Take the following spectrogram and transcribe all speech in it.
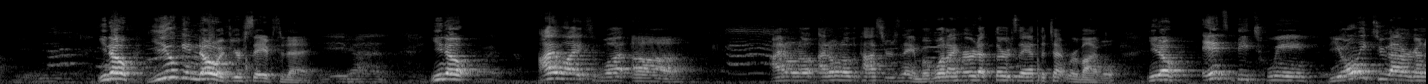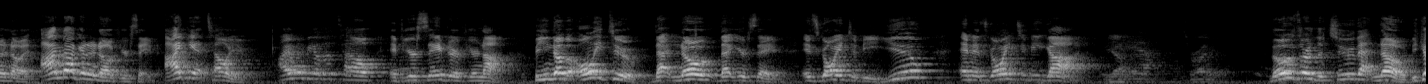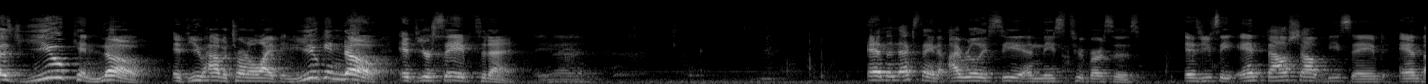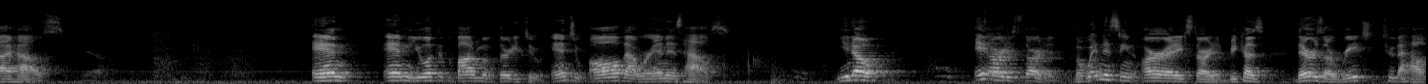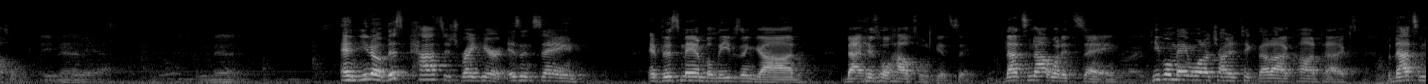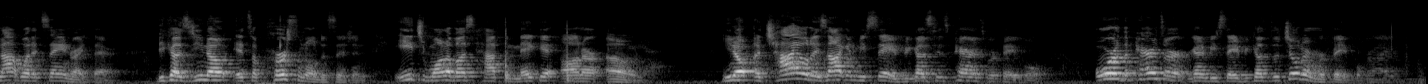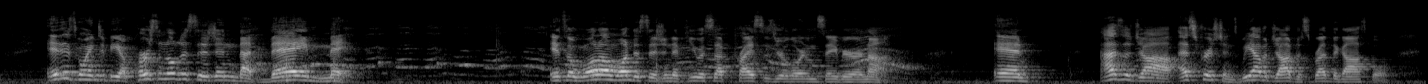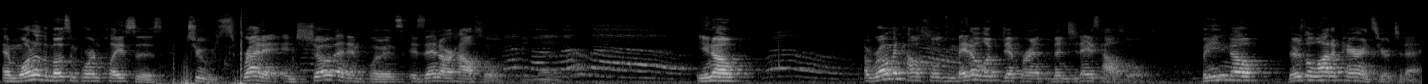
You know, you can know if you're saved today. Amen. You know, I liked what uh, I don't know. I don't know the pastor's name, but what I heard at Thursday at the tent revival. You know, it's between the only two that are going to know it. I'm not going to know if you're saved. I can't tell you. I won't be able to tell if you're saved or if you're not. But you know, the only two that know that you're saved is going to be you and it's going to be God. Yeah. That's right. Those are the two that know because you can know if you have eternal life and you can know if you're saved today. Amen. And the next thing I really see in these two verses is you see, and thou shalt be saved and thy house. Yeah. And and you look at the bottom of 32, and to all that were in his house. You know, it already started. The witnessing already started because there's a reach to the household. Amen. Amen. And you know, this passage right here isn't saying if this man believes in God, that his whole household gets saved. That's not what it's saying. Right. People may want to try to take that out of context, but that's not what it's saying right there. Because you know, it's a personal decision. Each one of us have to make it on our own. You know, a child is not going to be saved because his parents were faithful, or the parents aren't going to be saved because the children were faithful. Right. It is going to be a personal decision that they make. It's a one on one decision if you accept Christ as your Lord and Savior or not. And as a job, as Christians, we have a job to spread the gospel. And one of the most important places to spread it and show that influence is in our household. Amen. You know, a Roman household made it look different than today's households. But you know, there's a lot of parents here today.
